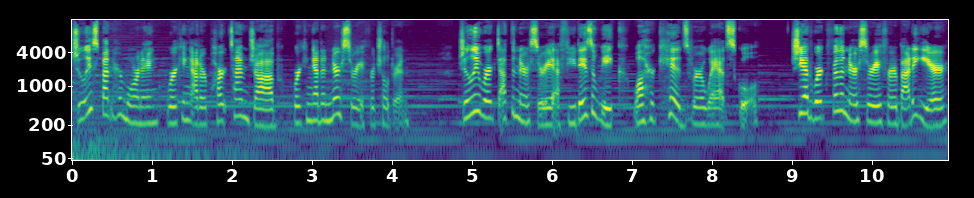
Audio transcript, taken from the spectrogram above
Julie spent her morning working at her part time job working at a nursery for children. Julie worked at the nursery a few days a week while her kids were away at school. She had worked for the nursery for about a year,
